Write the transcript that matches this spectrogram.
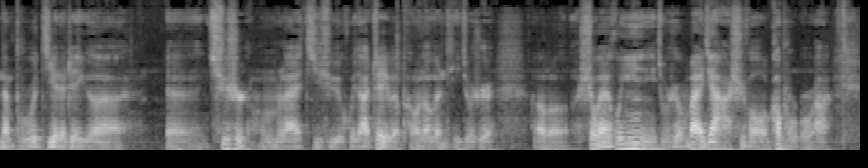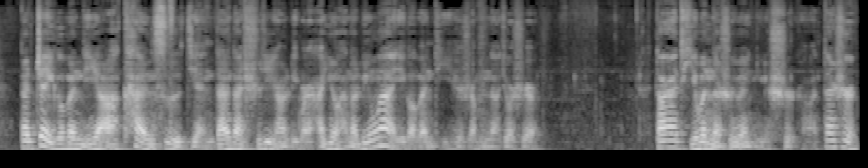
那不如借着这个。呃，趋势，我们来继续回答这位朋友的问题，就是，呃，涉外婚姻，也就是外嫁是否靠谱啊？但这个问题啊，看似简单，但实际上里面还蕴含了另外一个问题是什么呢？就是。当然，提问的是一位女士啊，但是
